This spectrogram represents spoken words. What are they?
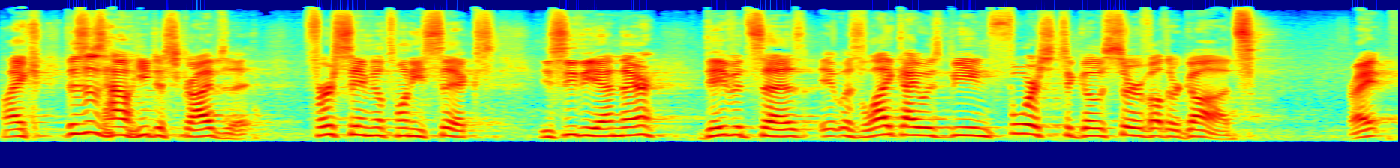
Like, this is how he describes it. 1 Samuel 26, you see the end there? David says, It was like I was being forced to go serve other gods, right?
